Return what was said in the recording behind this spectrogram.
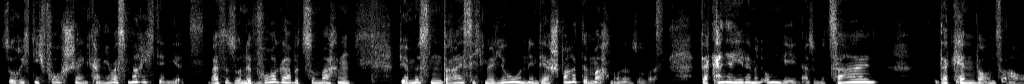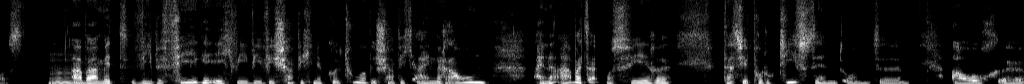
so richtig vorstellen kann. Ja, was mache ich denn jetzt? Weißt du, so eine Mhm. Vorgabe zu machen, wir müssen 30 Millionen in der Sparte machen oder sowas. Da kann ja jeder mit umgehen. Also mit Zahlen, da kennen wir uns aus. Mhm. Aber mit wie befähige ich, wie, wie, wie schaffe ich eine Kultur, wie schaffe ich einen Raum, eine Arbeitsatmosphäre, dass wir produktiv sind und äh, auch äh,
